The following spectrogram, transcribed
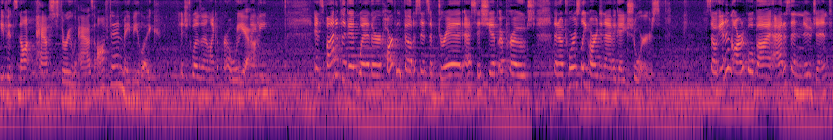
if it's not passed through as often, maybe like, It just wasn't like a priority, Yeah. maybe. In spite of the good weather, Harvey felt a sense of dread as his ship approached the notoriously hard to navigate shores. So, in an article by Addison Nugent,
